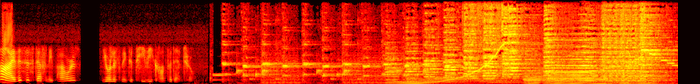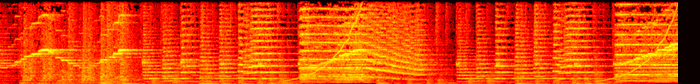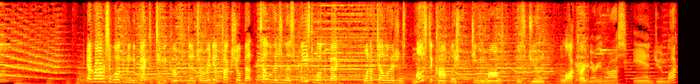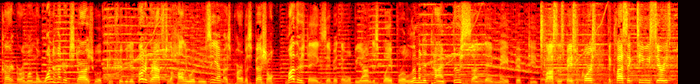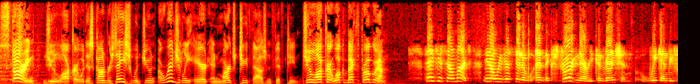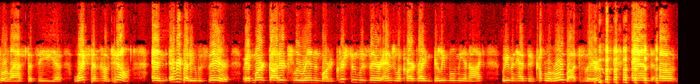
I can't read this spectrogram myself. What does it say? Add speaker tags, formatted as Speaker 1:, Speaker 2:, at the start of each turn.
Speaker 1: Hi, this is Stefanie Powers. You're listening to TV Confidential.
Speaker 2: Ed Robertson welcoming you back to TV Confidential, radio talk show about television that's pleased to welcome back one of television's most accomplished TV moms, Ms. June Lockhart. Marion Ross and June Lockhart are among the 100 stars who have contributed photographs to the Hollywood Museum as part of a special Mother's Day exhibit that will be on display for a limited time through Sunday, May 15th. Lost in Space, of course, the classic TV series starring June Lockhart. This conversation with June originally aired in March 2015. June Lockhart, welcome back to the program.
Speaker 3: Thank you so much. You know, we just did a, an extraordinary convention weekend before last at the uh, Westin Hotel, and everybody was there. We had Mark Goddard flew in, and Marta Kristen was there, Angela Cartwright, and Billy Mumy and I. We even had a couple of robots there, and uh,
